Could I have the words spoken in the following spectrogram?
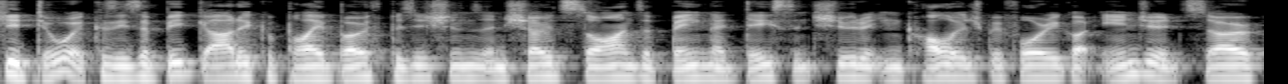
you do it because he's a big guard who could play both positions and showed signs of being a decent shooter in college before he got injured. So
